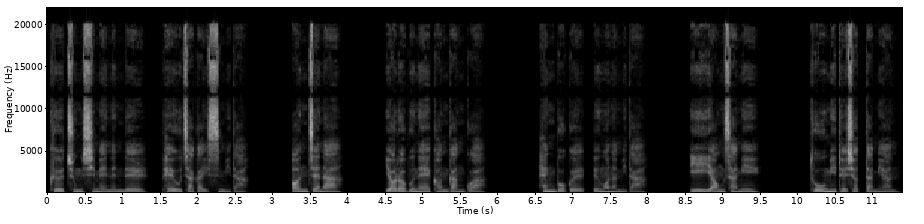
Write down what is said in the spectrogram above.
그 중심에는 늘 배우자가 있습니다. 언제나 여러분의 건강과 행복을 응원합니다. 이 영상이 도움이 되셨다면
